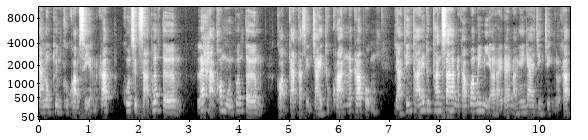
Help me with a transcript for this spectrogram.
การลงทุนคือความเสี่ยงนะครับควรศึกษาเพิ่มเติม และหาข้อมูลเพิ่มเติม ก่อนการตัดสินใจทุกครั้งนะครับผม อยากทิ้งท้ายให้ทุกท่านทราบนะครับ ว่าไม่มีอะไรได้มาง่ายๆ จริงๆนะครับ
